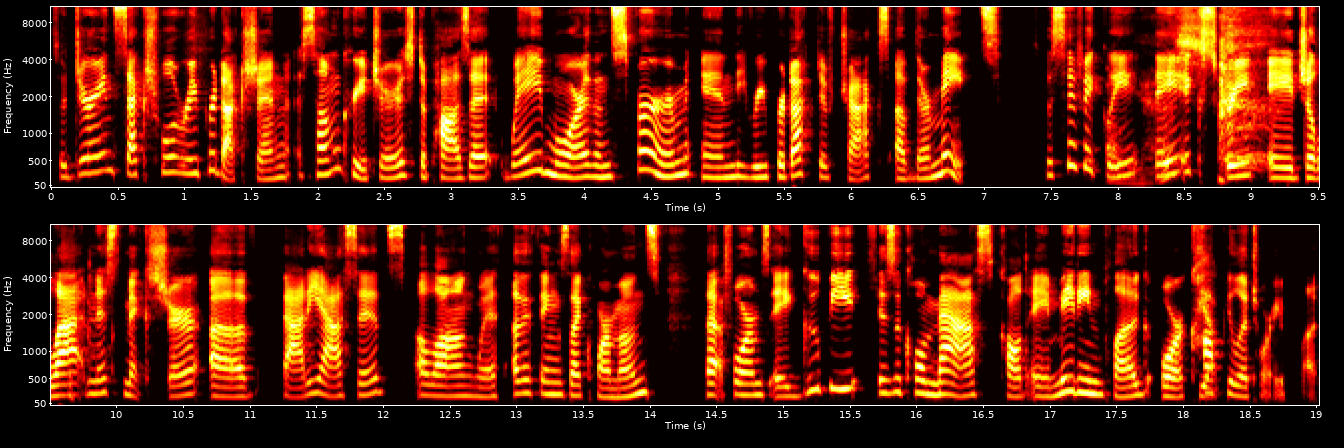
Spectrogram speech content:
so during sexual reproduction, some creatures deposit way more than sperm in the reproductive tracts of their mates. Specifically, Oh, they excrete a gelatinous mixture of fatty acids along with other things like hormones that forms a goopy physical mass called a mating plug or Yep. copulatory plug.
